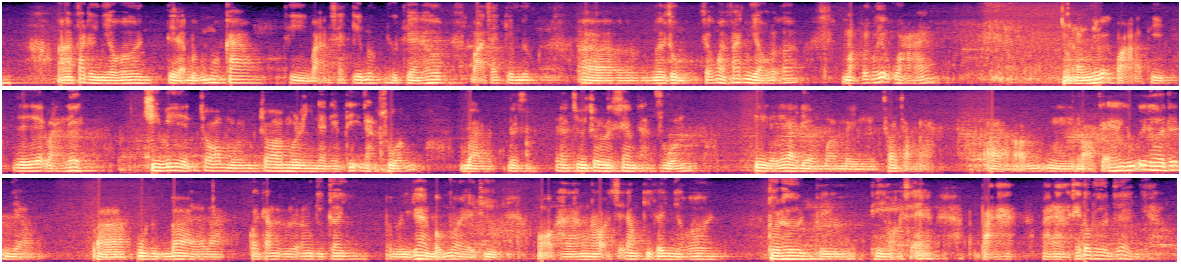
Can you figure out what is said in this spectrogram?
à, phát được nhiều hơn thì lại bấm mua cao thì bạn sẽ kiếm được nhiều tiền hơn bạn sẽ kiếm được uh, người dùng chứ không phải phát nhiều nữa. Mà phải có hiệu quả ấy như hiệu quả thì dễ dễ hơn. lên chi phí cho một cho một lình là hiển thị giảm xuống và chi phí cho lượt xem giảm xuống. Thì đấy là điều mà mình cho rằng là à, nó, nó sẽ hữu ích hơn rất là nhiều. Và một thứ ba là là còn tăng được đăng ký kênh. Bởi vì khách hàng bấm vào đấy thì họ khả năng họ sẽ đăng ký kênh nhiều hơn tốt hơn thì thì họ sẽ bán hàng bán hàng sẽ tốt hơn rất là nhiều.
